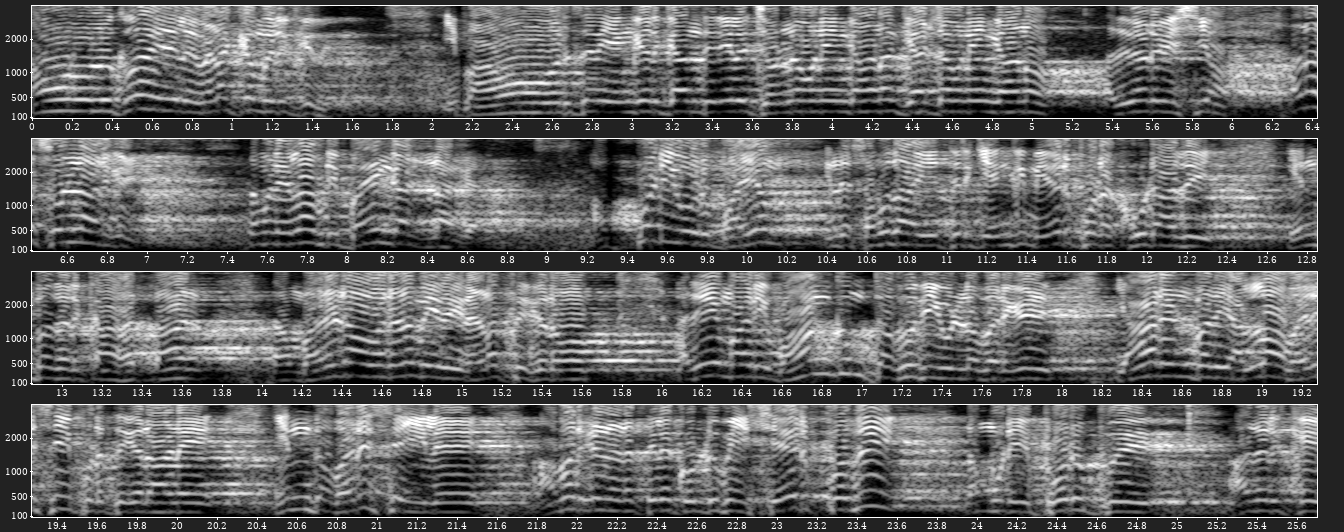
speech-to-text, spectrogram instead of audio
அவங்களுக்குலாம் இதுல விளக்கம் இருக்குது. இப்ப அவன் ஒருத்தன் எங்க இருக்கான்னு தெரியல. சொன்னவனையும் காணும் கேட்டவனையும் காணும். அது வேற விஷயம். ஆனா சொன்னார்கள். நம்மளை எல்லாம் அப்படி பயம் காட்டினாங்க. அப்படி ஒரு பயம் இந்த சமுதாயத்திற்கு எங்கும் ஏற்படக்கூடாது என்பதற்காகத்தான் நாம் வருடா வருடம் இதை நடத்துகிறோம். அதே மாதிரி வாங்கும் தகுதி உள்ளவர்கள் யார் என்பதை அல்லாஹ் வரிசைப்படுத்துகிறானே இந்த வரிசையிலே அவர்களிடத்தில் கொண்டு போய் சேர்ப்பது நம்முடைய பொறுப்பு. அதற்கு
